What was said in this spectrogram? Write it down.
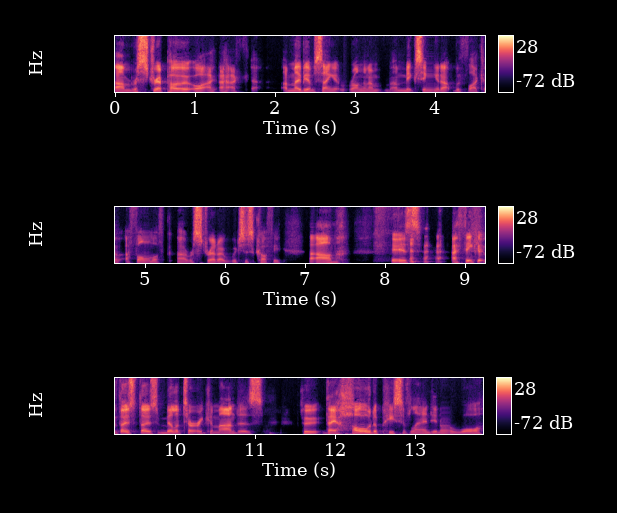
um restrepo or I, I, I, maybe i'm saying it wrong and i'm, I'm mixing it up with like a, a form of uh, ristretto which is coffee um is i think of those those military commanders who they hold a piece of land in a war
